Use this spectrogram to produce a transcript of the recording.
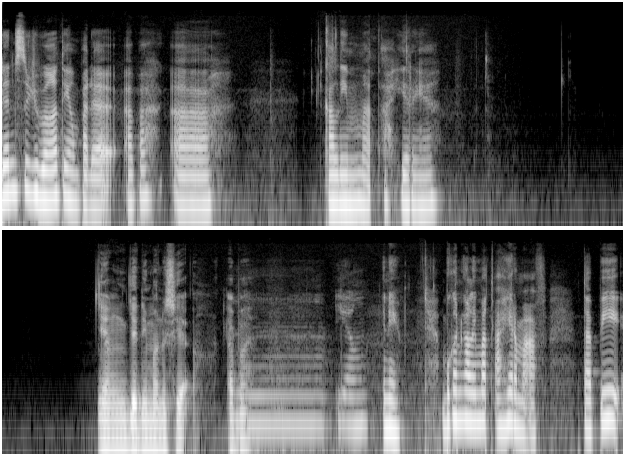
Dan setuju banget yang pada apa eh, kalimat akhirnya. Yang jadi manusia apa? Hmm, yang ini bukan kalimat akhir maaf, tapi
